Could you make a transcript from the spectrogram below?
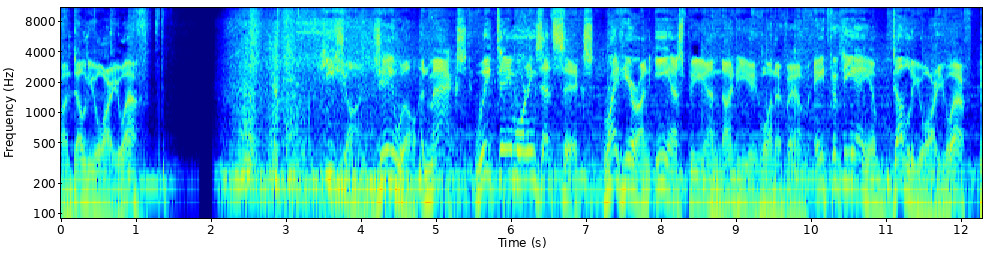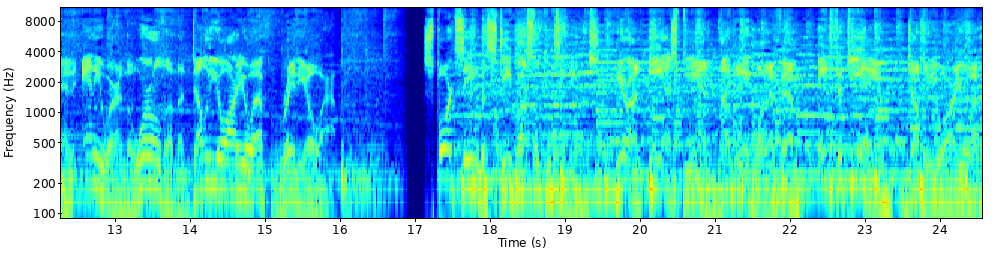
on WRUF. Keyshawn, J. Will, and Max. Weekday mornings at 6, right here on ESPN 98.1 FM, 850 AM, WRUF, and anywhere in the world on the WRUF radio app. Sports Scene with Steve Russell continues here on ESPN 98.1 FM, 850 AM, WRUF,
